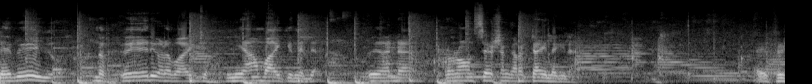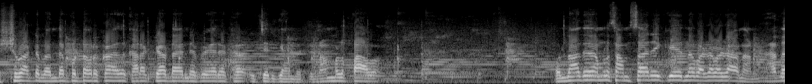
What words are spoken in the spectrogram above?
ലവേയോ എന്താ പേരുകളെ വായിച്ചു. ഇനി ഞാൻ വായിക്കുന്നില്ല. എന്റെ പ്രൊണൗൺസിയേഷൻ കറക്റ്റായില്ലെങ്കിൽ ഫിഷുമായിട്ട് ബന്ധപ്പെട്ടവർക്ക് അത് കറക്റ്റായിട്ട് അതിന്റെ പേരൊക്കെ ഉച്ചരിക്കാൻ പറ്റും. നമ്മൾ പാവം ഒന്നാമത് നമ്മൾ സംസാരിക്കുന്ന വഴവഴാന്നാണ്. അത്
